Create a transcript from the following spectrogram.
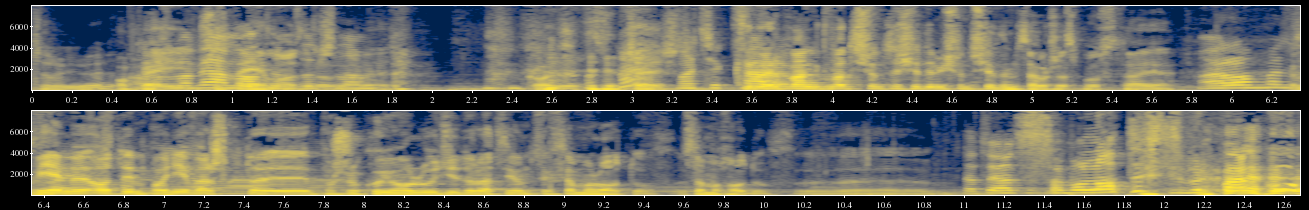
Co robimy? Okej, rozmawiamy o przestajemy tym, o tym zaczynamy. rozmawiać. Koniec. Cześć. Cyberpunk 2077 cały czas powstaje. Ale on będzie Wiemy o tym, ponieważ kto, poszukują ludzi do latających samolotów, samochodów. w- Latające samoloty w cyberpunku?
